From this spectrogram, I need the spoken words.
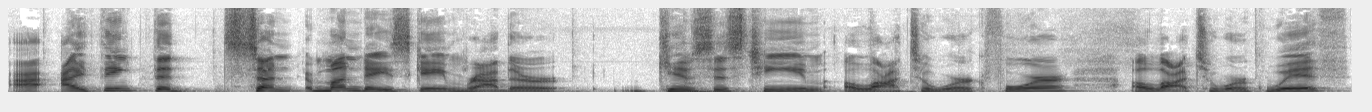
I, I think that Sun, Monday's game rather gives this team a lot to work for, a lot to work with.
